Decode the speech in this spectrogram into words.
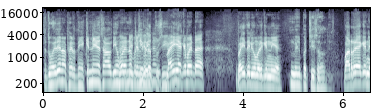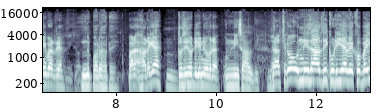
ਤੇ ਤੂੰ ਇਹਦੇ ਨਾਲ ਫਿਰਦੀ ਹੈ ਕਿੰਨੇ ਸਾਲ ਦੀ ਉਮਰ ਇਹਨਾਂ ਐਡੇ 25 ਚੰਗੇ ਤਾਂ ਬਈ ਤੁਸੀਂ- ਬਾਈ ਇੱਕ ਮਿੰਟ। ਬਾਈ ਤੇਰੀ ਉਮਰ ਕਿੰਨੀ ਹੈ? ਮੇਰੀ 25 ਸਾਲ ਦੀ। ਪੜ ਰਿਹਾ ਕਿ ਨਹੀਂ ਪੜ ਰਿਹਾ? ਨੇ ਪੜ ਹਟੇ। ਪੜ ਹਟ ਗਿਆ? ਤੁਸੀਂ ਤੁਹਾਡੀ ਕਿੰਨੀ ਉਮਰ ਹੈ? 19 ਸਾਲ ਦੀ। ਦਰਸ਼ਕੋ 19 ਸਾਲ ਦੀ ਕੁੜੀ ਹੈ ਵੇਖੋ ਬਾਈ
